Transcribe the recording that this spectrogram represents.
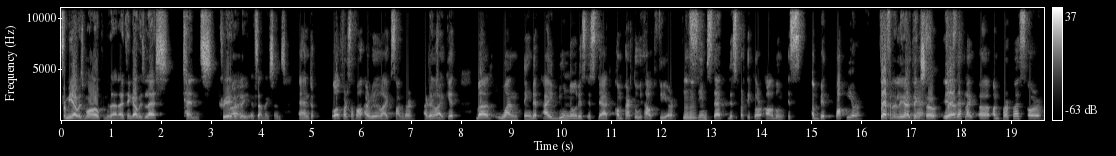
for me, I was more open to that. I think I was less tense creatively, if that makes sense. And well, first of all, I really like Sonder. I really Thank you. like it. But one thing that I do notice is that compared to Without Fear, it Mhm. seems that this particular album is a bit poppier. Definitely. I, I think guess. so. Yeah. Is that like uh, on purpose or?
